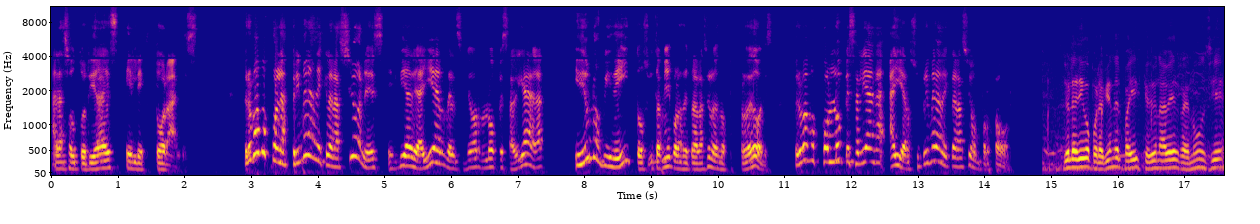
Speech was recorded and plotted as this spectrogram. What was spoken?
a las autoridades electorales. Pero vamos con las primeras declaraciones el día de ayer del señor López Aliaga y de unos videitos y también con las declaraciones de los perdedores. Pero vamos con López Aliaga ayer, su primera declaración, por favor. Yo le digo por el bien del país que de una vez renuncie,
